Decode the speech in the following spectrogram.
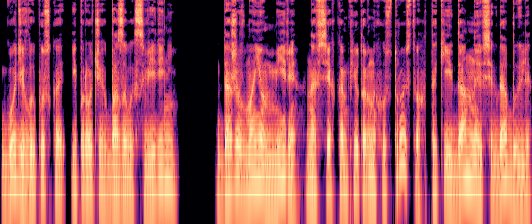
годе выпуска и прочих базовых сведений? Даже в моем мире на всех компьютерных устройствах такие данные всегда были.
